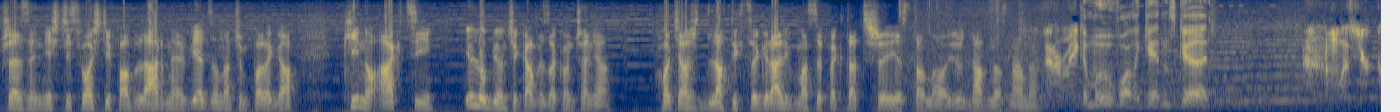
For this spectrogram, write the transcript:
przez nieścisłości fabularne, wiedzą na czym polega kino akcji i lubią ciekawe zakończenia. Chociaż dla tych, co grali w Mass Effecta 3 jest to no już dawno znane. Better make a move while the getting's good. Unless you're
